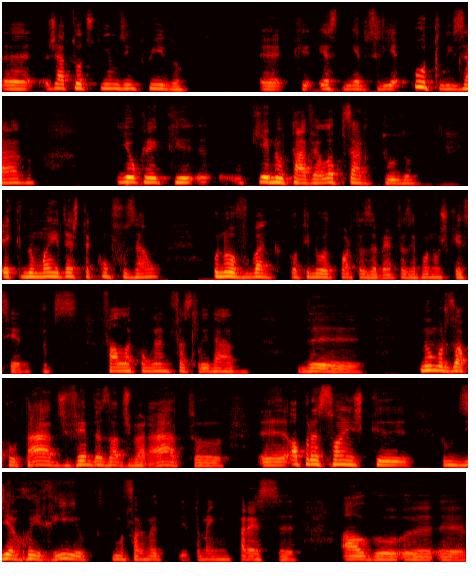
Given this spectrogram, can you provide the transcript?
eh, já todos tínhamos intuído eh, que esse dinheiro seria utilizado, e eu creio que eh, o que é notável, apesar de tudo, é que no meio desta confusão o novo banco continua de portas abertas, é bom não esquecer, porque se fala com grande facilidade de números ocultados, vendas ao desbarato, eh, operações que, como dizia Rui Rio, que de uma forma também me parece algo eh, eh,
